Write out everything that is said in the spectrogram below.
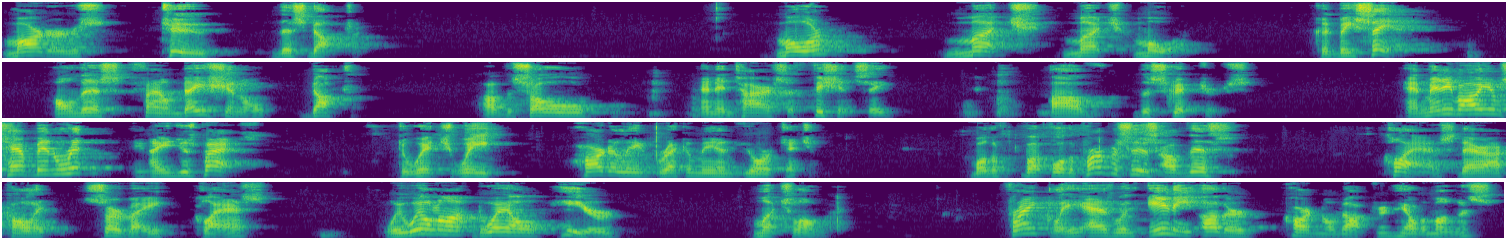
martyrs to this doctrine. More, much, much more could be said on this foundational doctrine of the sole and entire sufficiency of the scriptures. And many volumes have been written in ages past to which we heartily recommend your attention. But for the purposes of this class, there I call it survey class, we will not dwell here much longer. Frankly, as with any other cardinal doctrine held among us,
